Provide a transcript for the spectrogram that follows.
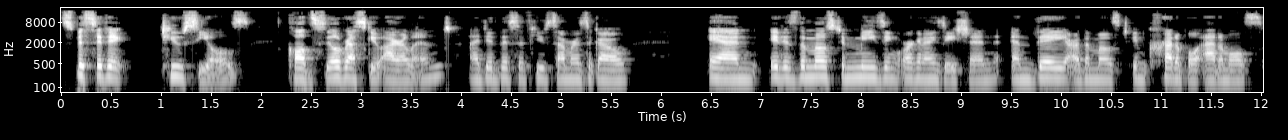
specific to seals called Seal Rescue Ireland. I did this a few summers ago and it is the most amazing organization and they are the most incredible animals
